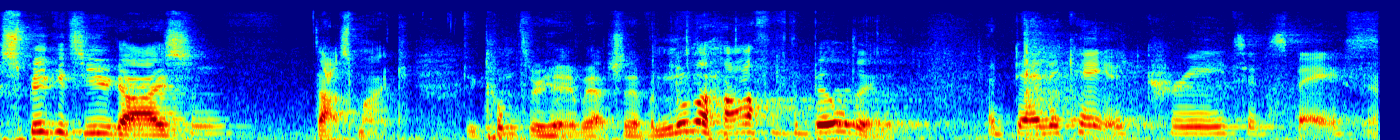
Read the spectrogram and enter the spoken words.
speaking to you guys, that's Mike. If you come through here, we actually have another half of the building. A dedicated creative space.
